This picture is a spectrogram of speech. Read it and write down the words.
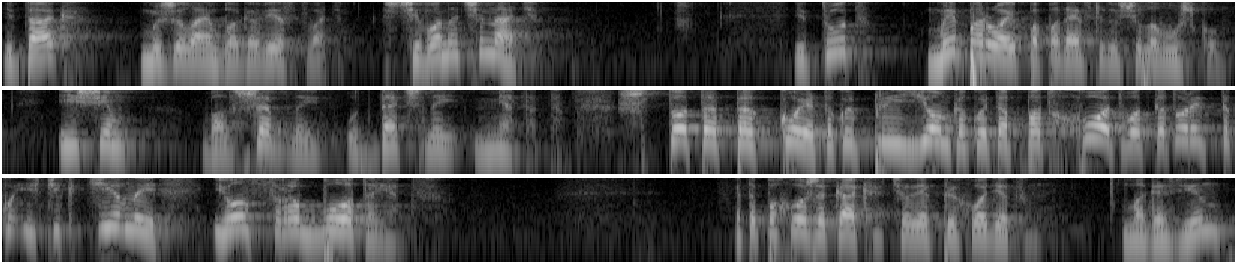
Итак, мы желаем благовествовать. С чего начинать? И тут мы порой попадаем в следующую ловушку. Ищем волшебный, удачный метод. Что-то такое, такой прием, какой-то подход, вот, который такой эффективный, и он сработает. Это похоже, как человек приходит в магазин,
